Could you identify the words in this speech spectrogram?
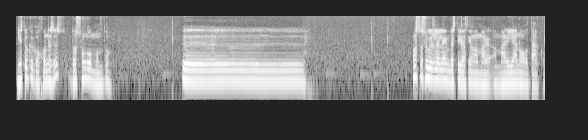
¿Y esto qué cojones es? Dos hongos un montón. Eh, Vamos a subirle la investigación a, Mar- a Mariano Otaco.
